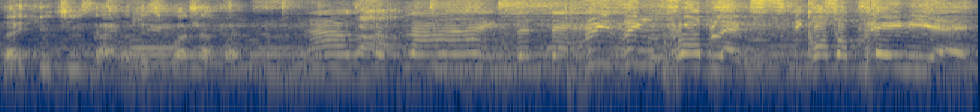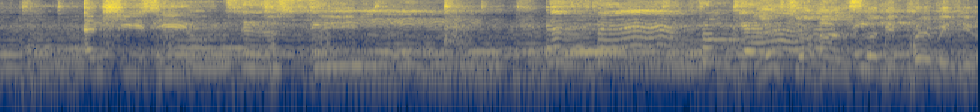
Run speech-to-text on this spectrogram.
Thank you, Jesus, for this wonderful. Crowds of life and narrow Breathing problems because of pain here. And she's healed. to see let me pray with you.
